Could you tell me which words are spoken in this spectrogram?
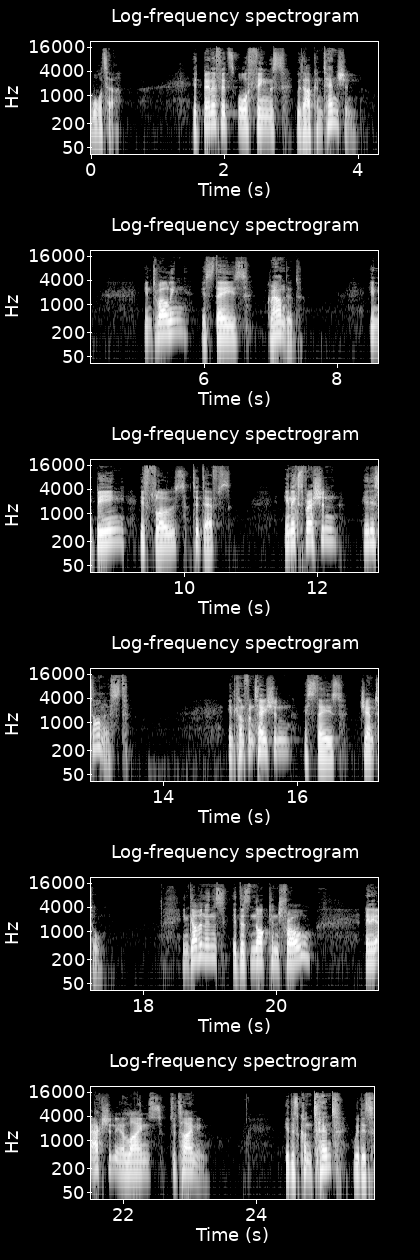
water. It benefits all things without contention. In dwelling, it stays grounded. In being, it flows to depths. In expression, it is honest. In confrontation, it stays gentle. In governance, it does not control, and in action, it aligns to timing. It is content with its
